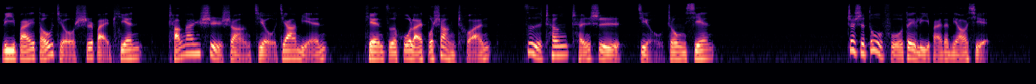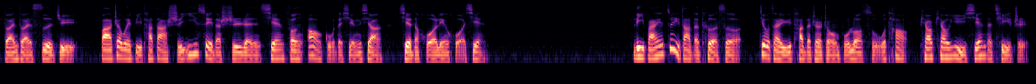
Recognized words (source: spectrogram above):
李白斗酒诗百篇。长安市上酒家眠，天子呼来不上船，自称臣是酒中仙。这是杜甫对李白的描写，短短四句，把这位比他大十一岁的诗人仙风傲骨的形象写得活灵活现。李白最大的特色就在于他的这种不落俗套、飘飘欲仙的气质。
